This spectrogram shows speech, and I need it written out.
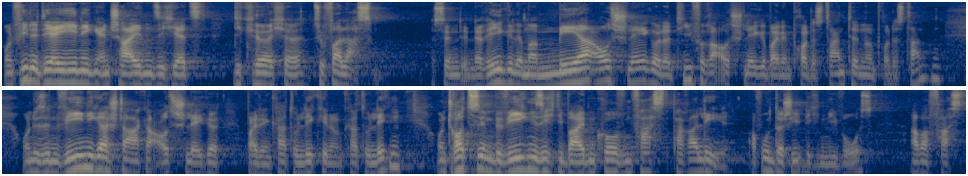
Und viele derjenigen entscheiden sich jetzt, die Kirche zu verlassen. Es sind in der Regel immer mehr Ausschläge oder tiefere Ausschläge bei den Protestantinnen und Protestanten und es sind weniger starke Ausschläge bei den Katholikinnen und Katholiken. Und trotzdem bewegen sich die beiden Kurven fast parallel, auf unterschiedlichen Niveaus, aber fast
